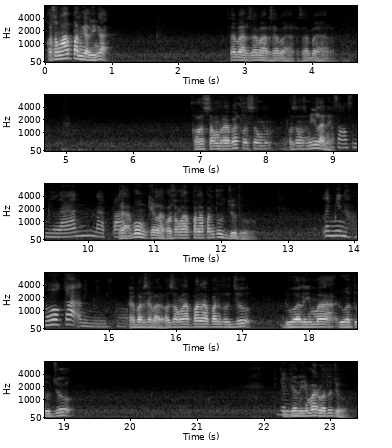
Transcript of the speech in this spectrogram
08 kali enggak? Sabar, sabar, sabar, sabar. Kosong berapa? Kosong, 09 ya? 09, 8. Enggak mungkin lah, 0887 tuh. Liminho kak, Liminho. Sabar, sabar. 0887 2527 3527.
